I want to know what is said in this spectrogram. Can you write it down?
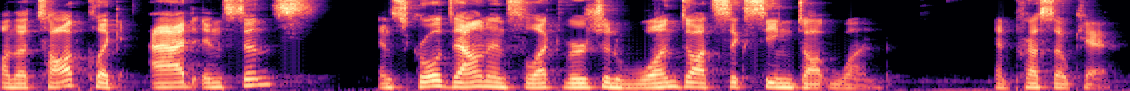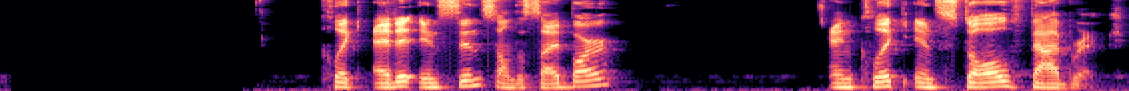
On the top, click Add Instance, and scroll down and select version 1.16.1, and press OK. Click Edit Instance on the sidebar, and click install fabric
